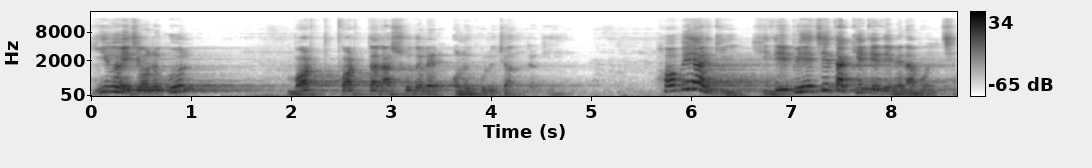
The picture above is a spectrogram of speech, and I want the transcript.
কি হয়েছে অনুকূল? বরকর্তারা শুধলেন অনুকূল চন্দ্রকে। হবে আর কি, খিদে পেয়েছে তা খেতে দেবে না বলছে।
